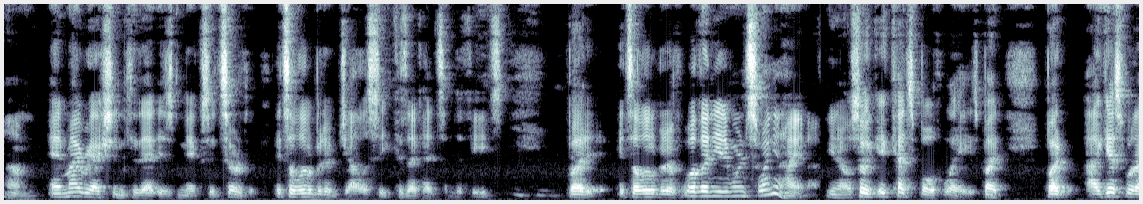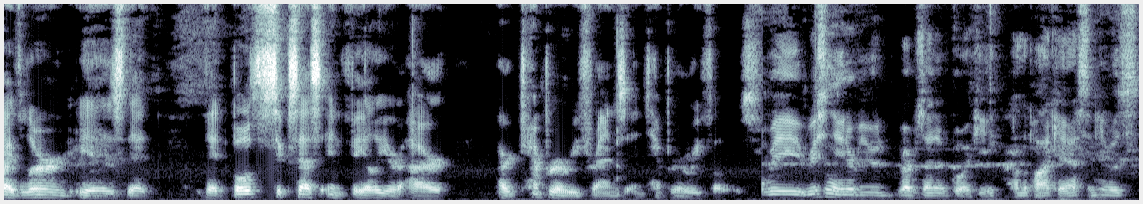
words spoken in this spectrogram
um, and my reaction to that is mixed. It's sort of it's a little bit of jealousy because I've had some defeats, mm-hmm. but it's a little bit of well, then you weren't swinging high enough, you know. So it, it cuts both ways. But but I guess what I've learned is that that both success and failure are are temporary friends and temporary foes. We recently interviewed Representative Goyke on the podcast, and he was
